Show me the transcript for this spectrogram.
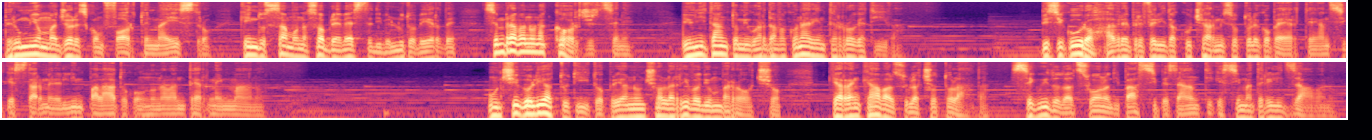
Per un mio maggiore sconforto il maestro, che indossava una sobria veste di velluto verde, sembrava non accorgersene e ogni tanto mi guardava con aria interrogativa. Di sicuro avrei preferito accucciarmi sotto le coperte anziché starmene l'impalato con una lanterna in mano. Un cigolio attutito preannunciò l'arrivo di un barroccio che arrancava sulla ciottolata, seguito dal suono di passi pesanti che si materializzavano.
